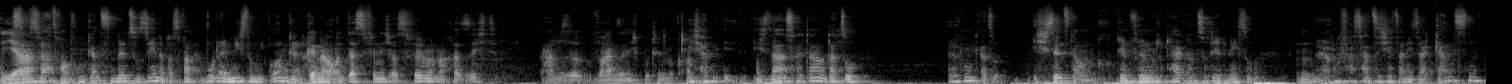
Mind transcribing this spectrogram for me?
Ja. es, war zwar auf dem ganzen Bild zu sehen, aber es war, wurde einem nicht so um die Ohren gehauen. Genau, und das finde ich aus Filmemacher-Sicht haben sie wahnsinnig gut hinbekommen. Ich, hab, ich saß halt da und dachte so, irgend, also ich sitze da und gucke den Film Mhm. total konzentriert und ich so, Mhm. irgendwas hat sich jetzt an dieser ganzen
